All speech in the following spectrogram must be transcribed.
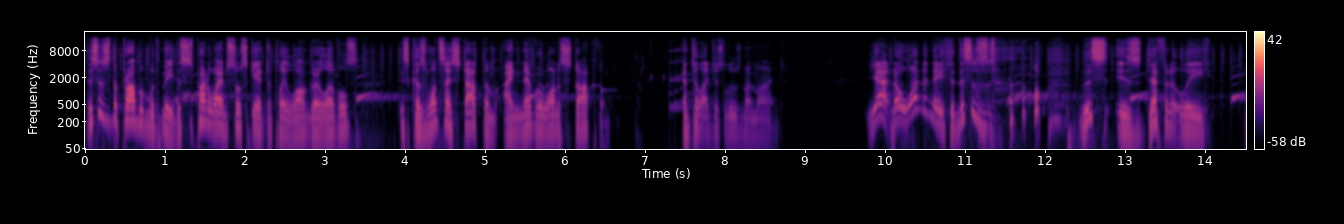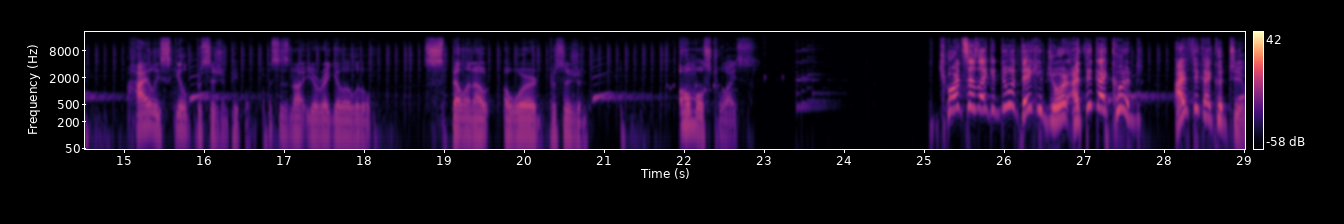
This is the problem with me. This is part of why I'm so scared to play longer levels is because once I start them, I never want to stop them until I just lose my mind. Yeah, no wonder, Nathan. This is this is definitely highly skilled precision, people. This is not your regular little spelling out a word precision. Almost twice. George says I can do it. Thank you, Jordan. I think I could. I think I could too,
